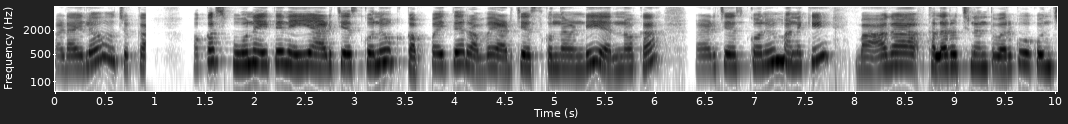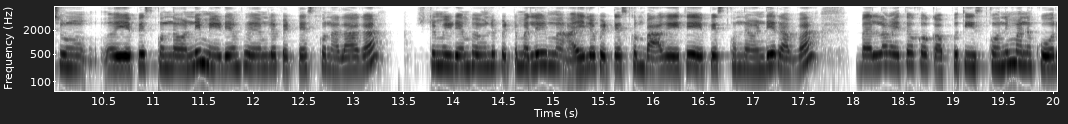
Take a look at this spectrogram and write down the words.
కడాయిలో చుక్క ఒక స్పూన్ అయితే నెయ్యి యాడ్ చేసుకొని ఒక కప్ అయితే రవ్వ యాడ్ చేసుకుందామండి. ఎన్నోక యాడ్ చేసుకొని మనకి బాగా కలర్ వచ్చినంత వరకు కొంచెం వేపేసుకుందామండి. మీడియం ఫ్లేమ్లో పెట్టేసుకొని అలాగా ఫస్ట్ మీడియం ఫ్లేమ్లో పెట్టి మళ్ళీ ఐలో పెట్టేసుకొని బాగా అయితే వేపేసుకుందామండి రవ్వ. బెల్లం అయితే ఒక కప్పు తీసుకొని మన కూర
